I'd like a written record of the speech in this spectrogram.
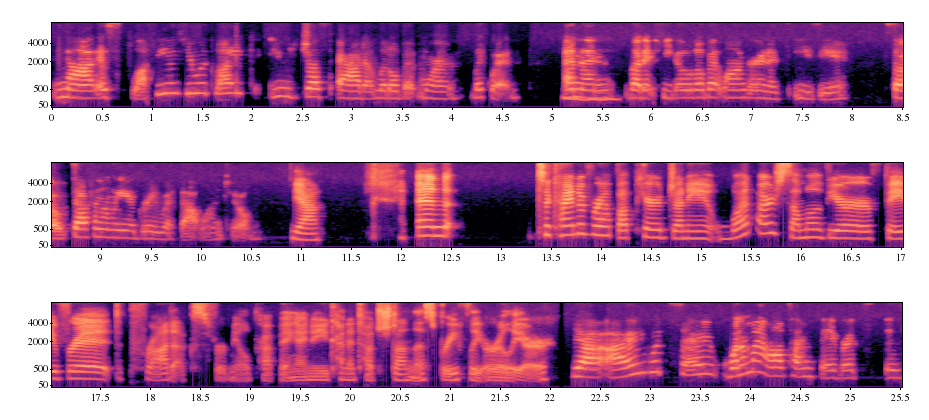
not as fluffy as you would like, you just add a little bit more liquid and mm-hmm. then let it heat a little bit longer and it's easy. So definitely agree with that one too. Yeah. And to kind of wrap up here, Jenny, what are some of your favorite products for meal prepping? I know you kind of touched on this briefly earlier. Yeah, I would say one of my all time favorites is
